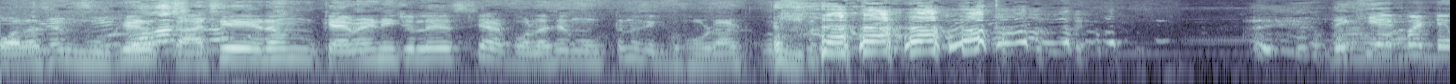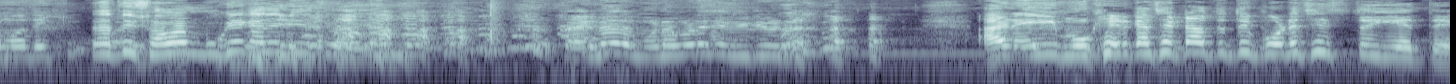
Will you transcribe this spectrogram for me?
পলাশের মুখের কাছে এরকম ক্যামেরা নিয়ে চলে এসেছে আর পলাশের মুখটা না ঘোড়ার দেখি একবার ডেমো দেখি। তুই সবার মুখে কাছে তাই না? মনে পড়েছে ভিডিওটা। আর এই মুখের কাছেটাও তো তুই পড়েছিস তো ইয়েতে।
